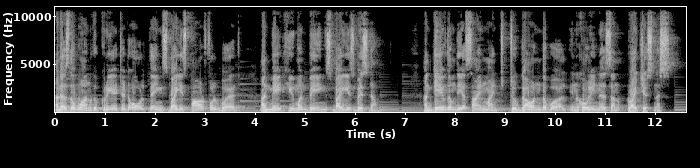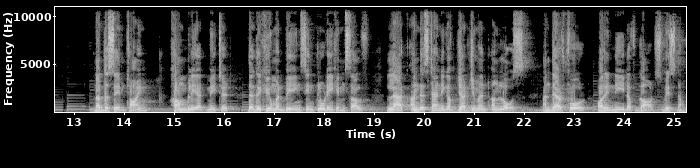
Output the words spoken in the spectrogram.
and as the one who created all things by his powerful word and made human beings by his wisdom, and gave them the assignment to govern the world in holiness and righteousness at the same time humbly admitted that the human beings, including himself, lack understanding of judgment and laws and therefore are in need of God's wisdom.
